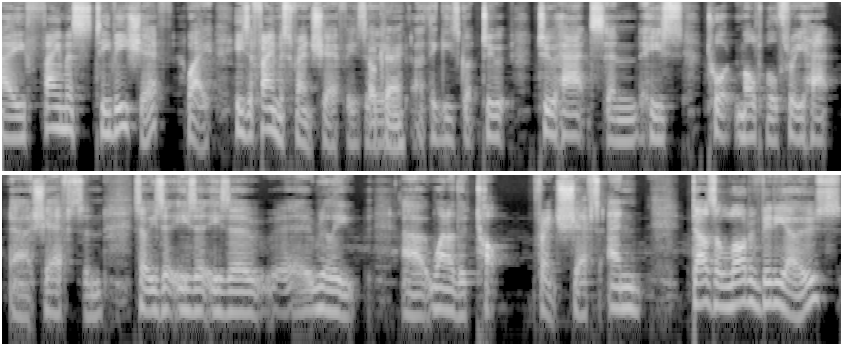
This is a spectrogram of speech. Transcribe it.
a famous TV chef. Wait, he's a famous French chef. He's a, Okay. I think he's got two two hats, and he's taught multiple three hat uh, chefs, and so he's a he's a he's a uh, really uh, one of the top French chefs, and does a lot of videos.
